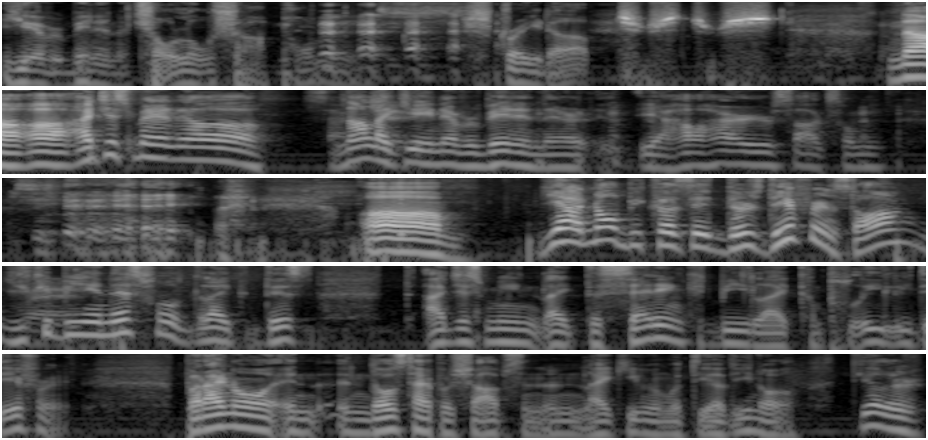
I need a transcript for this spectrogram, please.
you ever been in a cholo shop, homie? Straight up. Nah, uh, I just man, uh, not like you ain't never been in there. Yeah, how high are your socks, homie? Um, yeah, no, because it, there's difference, dog. You could be in this one like this. I just mean like the setting could be like completely different. But I know in, in those type of shops and then like even with the other, you know, the other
